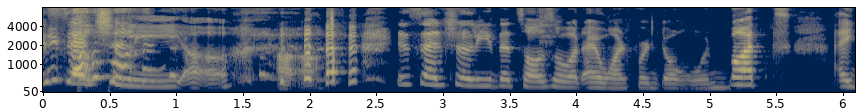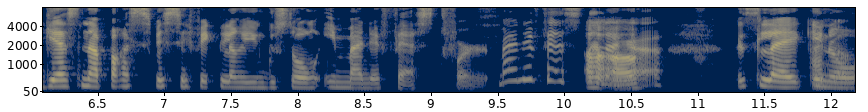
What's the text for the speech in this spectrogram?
Essentially, oo. Essentially, that's also what I want for Dongwon. But, I guess, napaka-specific lang yung gusto kong i-manifest for. Manifest talaga. It's like, you Ano? know,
